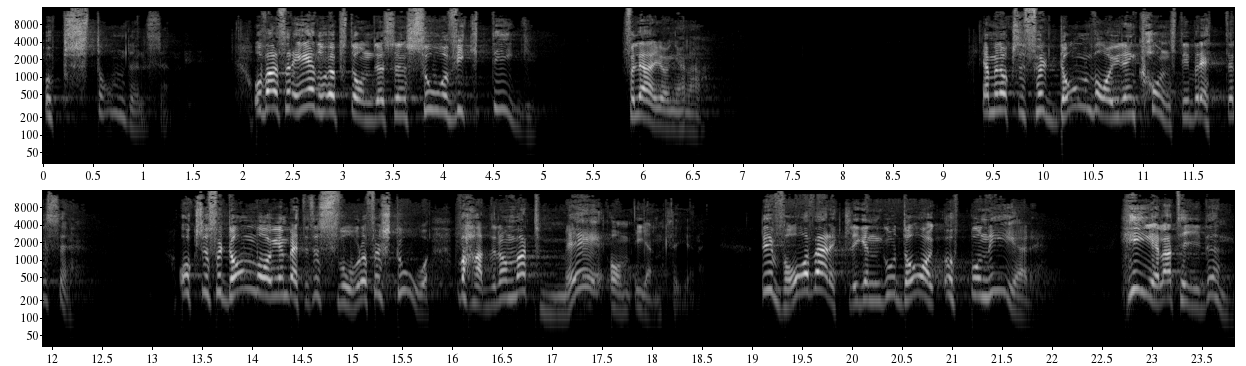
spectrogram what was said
uppståndelsen. Och varför är då uppståndelsen så viktig för lärjungarna? Ja, men också för dem var ju det en konstig berättelse. Också för dem var ju en berättelse svår att förstå. Vad hade de varit med om egentligen? Det var verkligen god dag upp och ner hela tiden.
